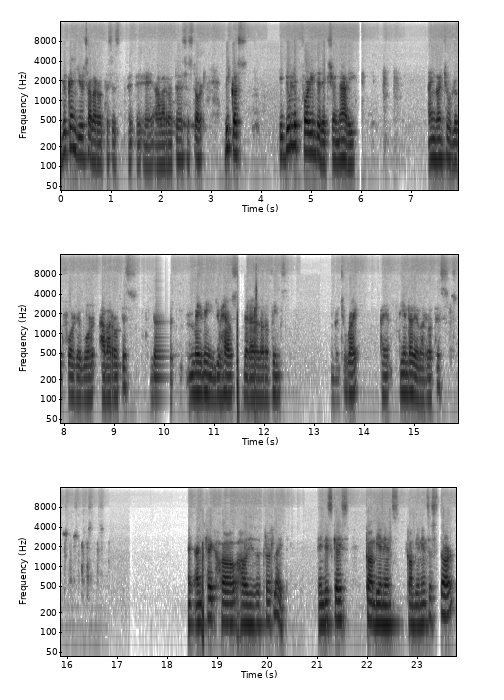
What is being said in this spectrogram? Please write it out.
You can use Abarrotes, uh, Abarrotes store because if you look for in the dictionary, I'm going to look for the word Abarrotes. Maybe in your house there are a lot of things. I'm going to write tienda de abarrotes and check how, how is it translate. In this case, convenience, convenience store.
